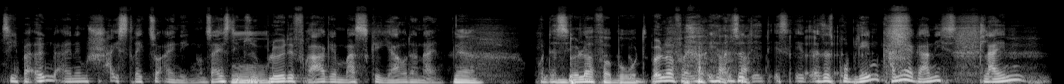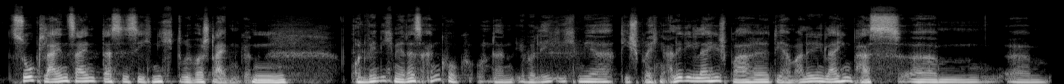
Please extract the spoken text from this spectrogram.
sich bei irgendeinem Scheißdreck zu einigen. Und sei es diese blöde Frage, Maske, ja oder nein. Ja. Und das Böllerverbot. Böller, also das, das Problem kann ja gar nicht klein, so klein sein, dass sie sich nicht drüber streiten können. Mhm. Und wenn ich mir das angucke und dann überlege ich mir, die sprechen alle die gleiche Sprache, die haben alle den gleichen Pass, ähm, ähm,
